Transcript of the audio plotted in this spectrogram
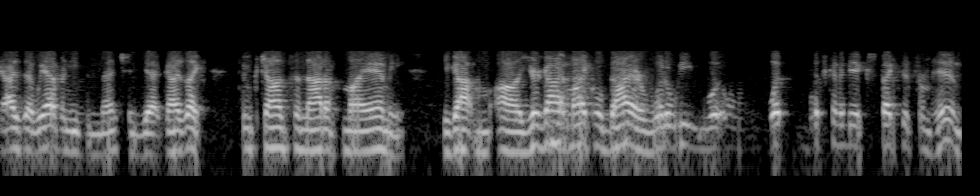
guys that we haven't even mentioned yet. Guys like Duke Johnson out of Miami. You got uh, your guy Michael Dyer. What do we what, what what's going to be expected from him?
